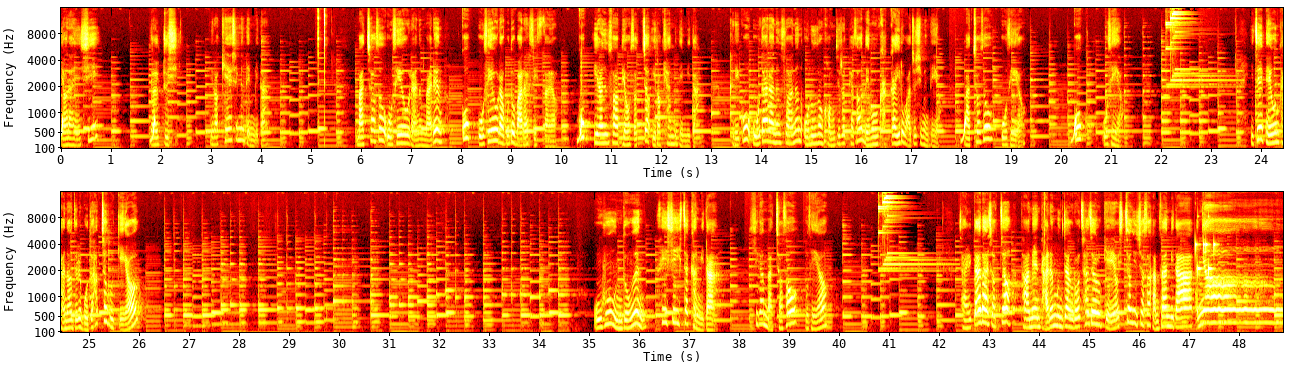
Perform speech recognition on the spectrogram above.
11시, 12시. 이렇게 하시면 됩니다. 맞춰서 오세요 라는 말은 꼭 오세요 라고도 말할 수 있어요. 꼭이라는 수화 배웠었죠? 이렇게 하면 됩니다. 그리고 오다라는 수화는 오른손 검지를 펴서 내 몸 가까이로 와주시면 돼요. 맞춰서 오세요. 꼭 오세요. 이제 배운 단어들을 모두 합쳐볼게요. 오후 운동은 3시에 시작합니다. 시간 맞춰서 오세요. 잘 따라 하셨죠? 다음엔 다른 문장으로 찾아올게요. 시청해주셔서 감사합니다. 안녕!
